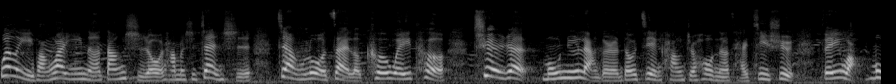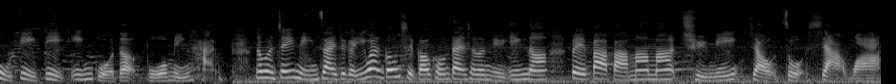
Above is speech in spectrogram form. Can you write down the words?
为了以防万一呢，当时哦，他们是暂时降落在了科威特，确认母女两个人都健康之后呢，才继续飞往目的地。英国的伯明翰，那么这一名在这个一万公尺高空诞生的女婴呢，被爸爸妈妈取名叫做夏娃。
